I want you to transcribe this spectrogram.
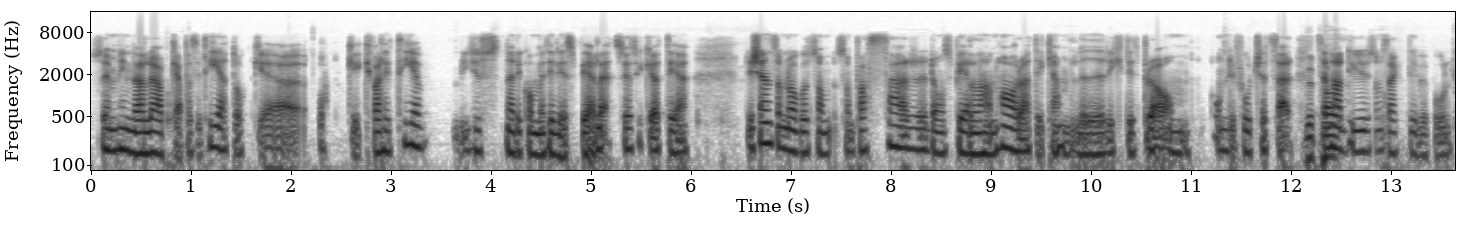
så himla löpkapacitet och, eh, och kvalitet just när det kommer till det spelet. Så jag tycker att det, det känns som något som, som passar de spelarna han har och att det kan bli riktigt bra om, om det fortsätter så här. Sen hade ju som sagt Liverpool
